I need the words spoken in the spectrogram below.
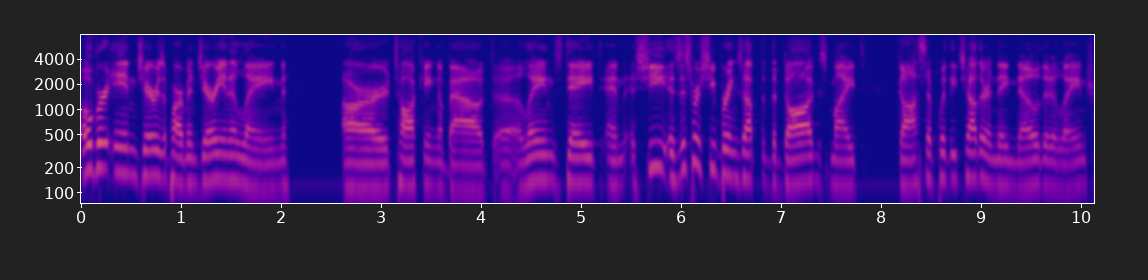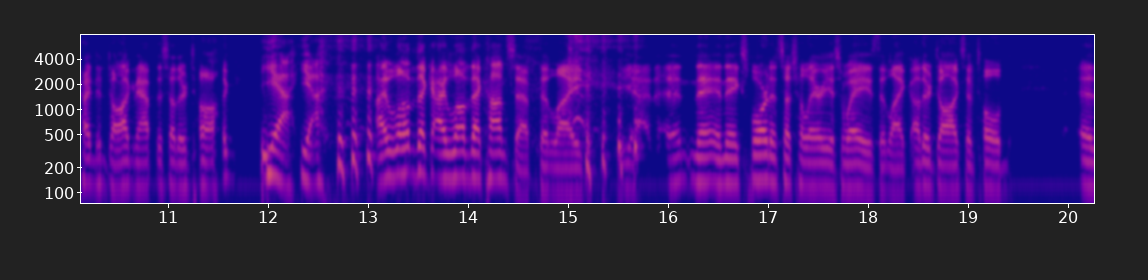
Over in Jerry's apartment, Jerry and Elaine are talking about uh, Elaine's date, and she is this where she brings up that the dogs might gossip with each other, and they know that Elaine tried to dog nap this other dog. yeah, yeah. I love that. I love that concept. That like, yeah, and they, and they explore it in such hilarious ways that like other dogs have told uh,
